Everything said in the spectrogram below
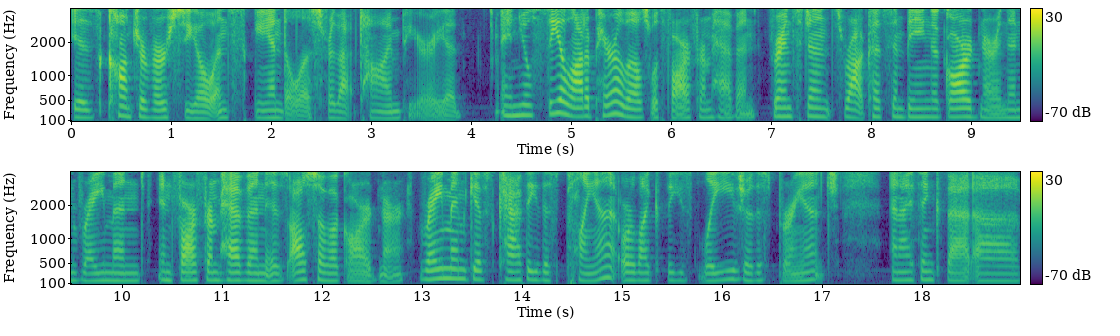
is controversial and scandalous for that time period. And you'll see a lot of parallels with Far From Heaven. For instance, Rock Hudson being a gardener, and then Raymond in Far From Heaven is also a gardener. Raymond gives Kathy this plant or like these leaves or this branch, and I think that uh,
